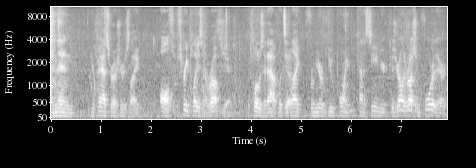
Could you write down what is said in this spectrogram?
and then your pass rushers like all th- three plays in a row just yeah. close it out what's yeah. it like from your viewpoint kind of seeing your because you're only rushing four there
